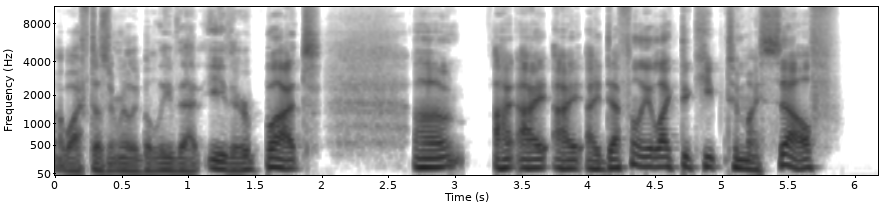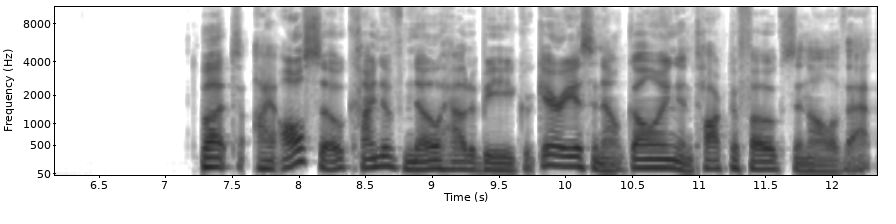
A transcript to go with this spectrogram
My wife doesn't really believe that either, but um, I, I, I definitely like to keep to myself. But I also kind of know how to be gregarious and outgoing and talk to folks and all of that.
